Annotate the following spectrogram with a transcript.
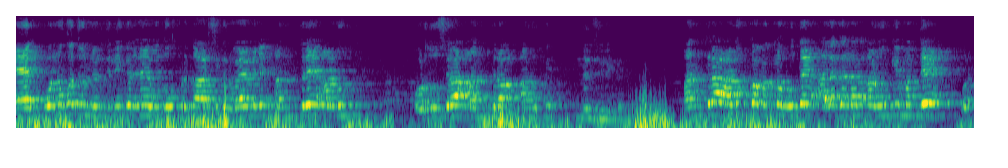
एल्कोनो का जो निर्जलीकरण है वो दो प्रकार से करवाया मैंने अंतरे अणु और दूसरा अंतरा अणु के निर्जलीकरण। अंतरा अणु का मतलब होता है अलग अलग अणु के मध्य और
